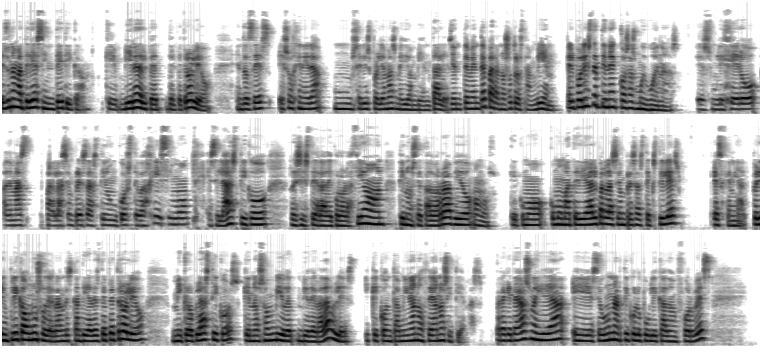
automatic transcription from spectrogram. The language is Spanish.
Es una materia sintética viene del, petróleo entonces, eso genera serios problemas medioambientales. Evidentemente, para nosotros también. El poliéster tiene cosas muy buenas. Es un ligero, además, para las empresas tiene un coste bajísimo, es elástico, resiste a la decoloración, tiene un secado rápido. Vamos, que como material para las empresas textiles es genial. Pero implica un uso de grandes cantidades de petróleo, microplásticos que no son biodegradables y que contaminan océanos y tierras. Para que te hagas una idea, eh, según un artículo publicado en Forbes,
